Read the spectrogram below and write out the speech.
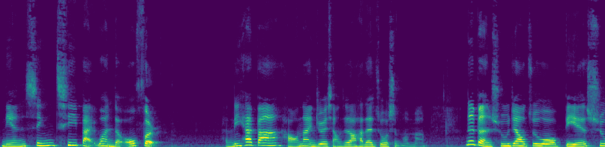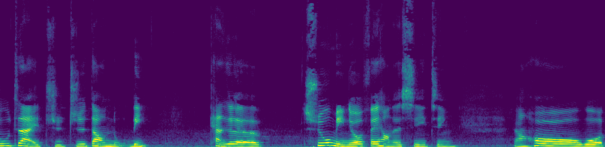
年薪七百万的 offer，很厉害吧？好，那你就会想知道他在做什么吗？那本书叫做《别输在只知道努力》，看这个书名就非常的吸睛。然后我。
